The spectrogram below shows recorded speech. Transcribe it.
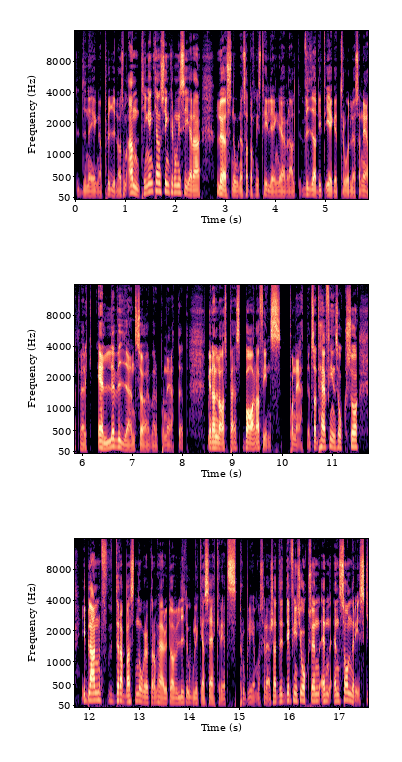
dina egna prylar, som antingen kan synkronisera lösenorden så att de finns tillgängliga överallt via ditt eget trådlösa nätverk, eller via en server på nätet. Medan LastPass bara finns på nätet. Så att här finns också, ibland drabbas några av de här utav lite olika säkerhetsproblem och sådär. Så att det, det, finns ju också en, en, en sån risk.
